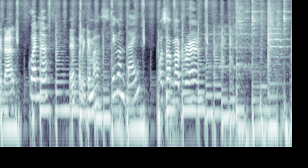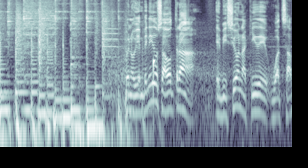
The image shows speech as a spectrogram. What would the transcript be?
¿Qué tal? Cuernas. Épale, ¿qué más? ¿Qué contáis? What's up, my friend? Bueno, bienvenidos a otra emisión aquí de WhatsApp.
